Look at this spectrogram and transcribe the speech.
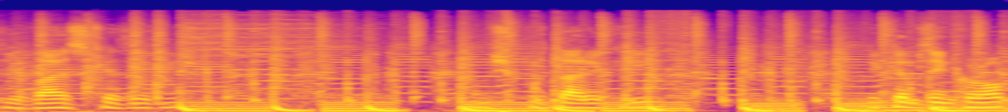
Device quer dizer disco. Vamos exportar aqui. Clicamos em crop.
